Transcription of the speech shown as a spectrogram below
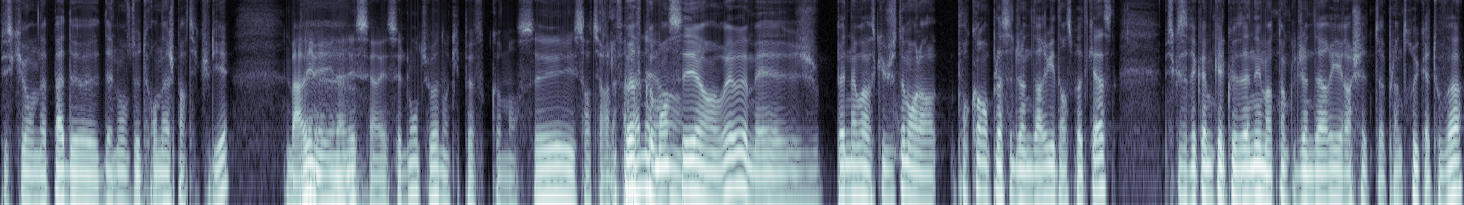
puisqu'on n'a pas d'annonce de, tournage particulier. Bah oui, mais une Euh, année, c'est long, tu vois, donc ils peuvent commencer et sortir à la Ils fin de peuvent l'année, hein. commencer, hein, ouais, ouais, mais je peine à voir parce que justement, alors pourquoi on place Legendary dans ce podcast? Puisque ça fait quand même quelques années maintenant que Legendary rachète plein de trucs à tout va,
